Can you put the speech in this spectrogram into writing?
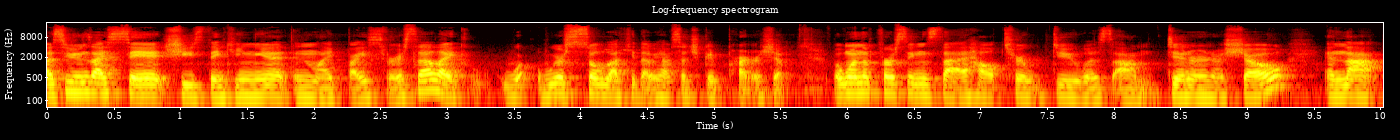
as soon as I say it, she's thinking it and like vice versa. Like we're, we're so lucky that we have such a good partnership. But one of the first things that I helped her do was um, dinner and a show, and that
